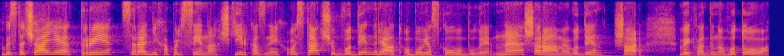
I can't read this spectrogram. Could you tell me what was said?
Вистачає три середніх апельсина, шкірка з них. Ось так, щоб в один ряд обов'язково були не шарами, в один шар викладено, готово.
